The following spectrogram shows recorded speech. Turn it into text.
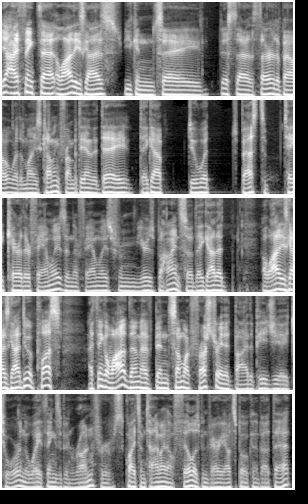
yeah, I think that a lot of these guys, you can say this, that, or the third about where the money's coming from. But at the end of the day, they got to do what's best to take care of their families and their families from years behind. So they got to, a lot of these guys got to do it. Plus, I think a lot of them have been somewhat frustrated by the PGA Tour and the way things have been run for quite some time. I know Phil has been very outspoken about that.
